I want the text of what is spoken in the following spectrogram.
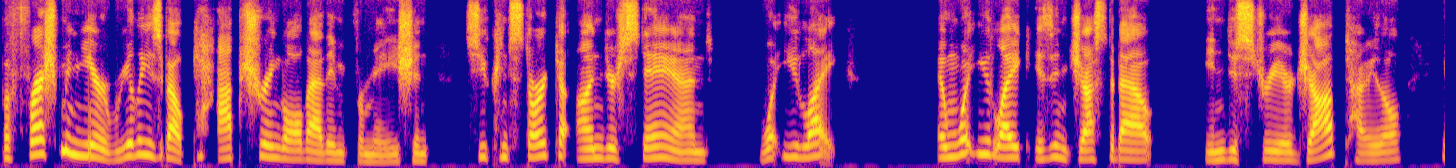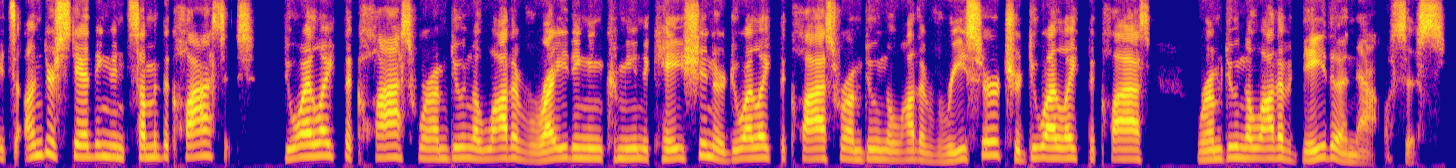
But freshman year really is about capturing all that information so you can start to understand what you like. And what you like isn't just about industry or job title, it's understanding in some of the classes. Do I like the class where I'm doing a lot of writing and communication, or do I like the class where I'm doing a lot of research, or do I like the class where I'm doing a lot of data analysis?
